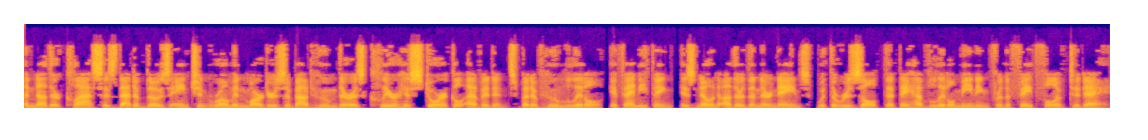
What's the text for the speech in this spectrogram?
Another class is that of those ancient Roman martyrs about whom there is clear historical evidence but of whom little, if anything, is known other than their names, with the result that they have little meaning for the faithful of today.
